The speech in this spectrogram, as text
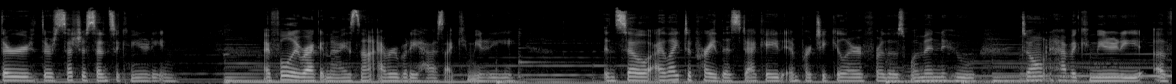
There, there's such a sense of community. I fully recognize not everybody has that community. And so I like to pray this decade in particular for those women who don't have a community of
